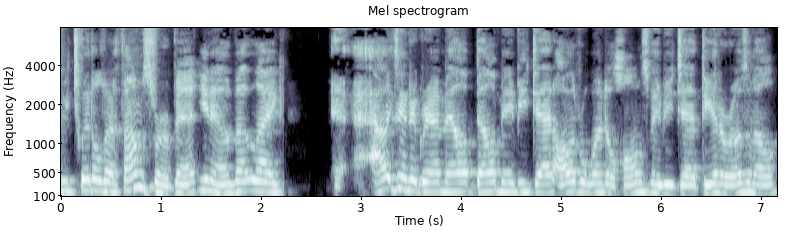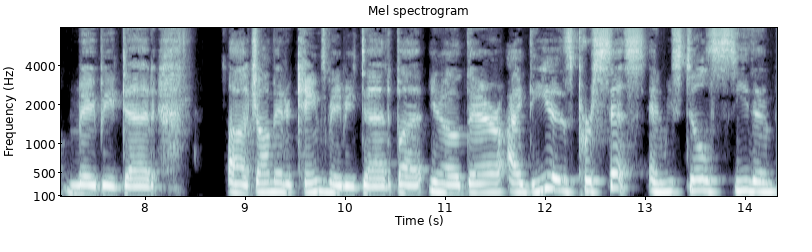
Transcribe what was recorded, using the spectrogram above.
we twiddled our thumbs for a bit, you know, but like Alexander Graham Bell may be dead. Oliver Wendell Holmes may be dead. Theodore Roosevelt may be dead. Uh, John Maynard Keynes may be dead, but you know, their ideas persist and we still see them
